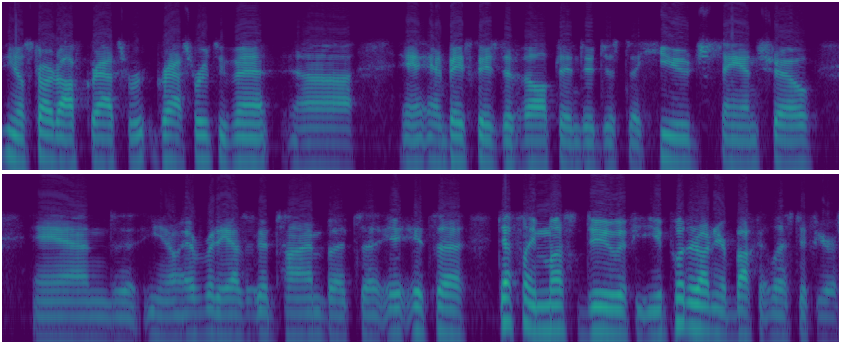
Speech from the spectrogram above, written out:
you know started off grass, grassroots event uh, and, and basically has developed into just a huge sand show. And uh, you know everybody has a good time but uh, it, it's a definitely must do if you, you put it on your bucket list if you're a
